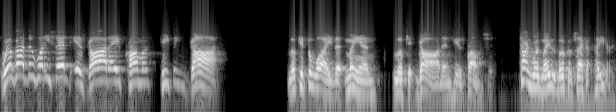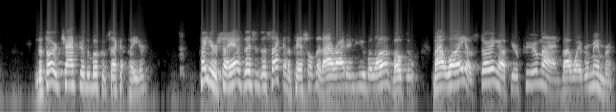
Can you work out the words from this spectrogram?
Will God do what He said? Is God a promise keeping God? Look at the way that men look at God and His promises. Turn with me to the book of 2 Peter. The third chapter of the book of 2 Peter. Peter says, this is the second epistle that I write unto you, beloved, both by way of stirring up your pure mind by way of remembrance,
